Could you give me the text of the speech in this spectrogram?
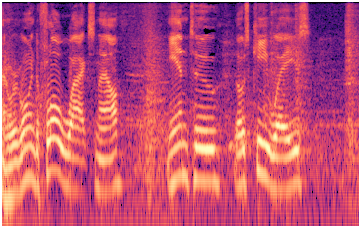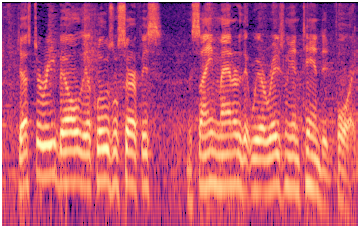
And we're going to flow wax now into those keyways just to rebuild the occlusal surface in the same manner that we originally intended for it.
